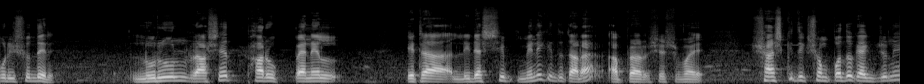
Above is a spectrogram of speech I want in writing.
পরিষদের নুরুল রাশেদ ফারুক প্যানেল এটা লিডারশিপ মেনে কিন্তু তারা আপনার সে সময় সাংস্কৃতিক সম্পাদক একজনে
